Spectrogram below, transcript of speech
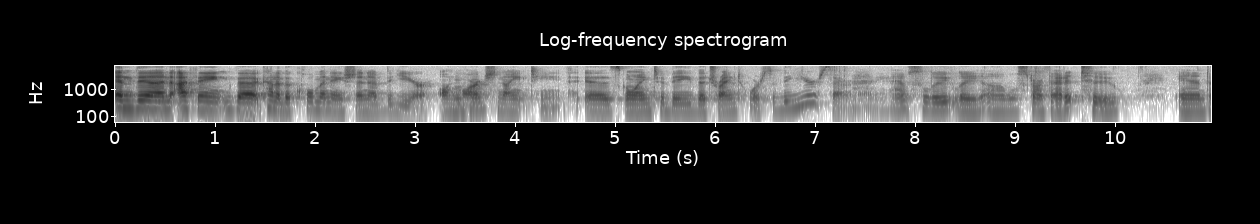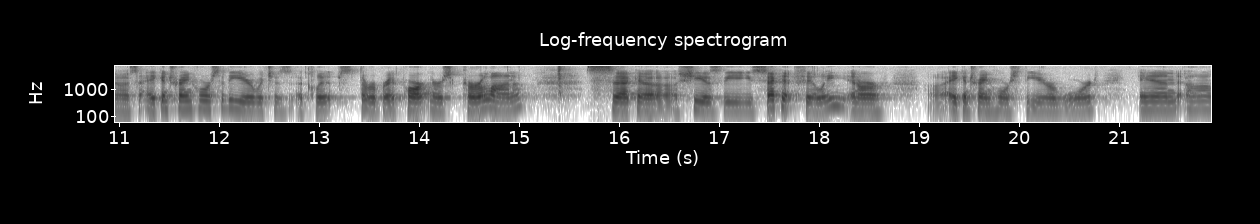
And then I think the kind of the culmination of the year on Mm-hmm. March 19th is going to be the trained horse of the year ceremony. Absolutely. Uh, we'll start that at 2. And uh, it's Aiken Trained Horse of the Year, which is Eclipse Thoroughbred Partners Carolina. Sec- uh, she is the second filly in our uh, Aiken Trained Horse of the Year award. And uh,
